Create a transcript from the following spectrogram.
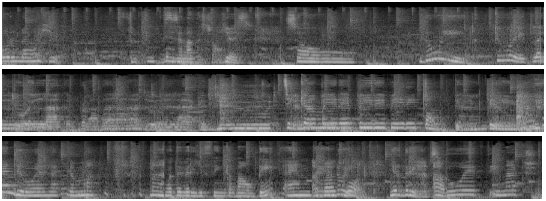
bottom now I'm here. this is another song. Yes. So do it. Do it like Do it like a brother. Do it like a dude. Chica mere piri piri pom pim pim. You can do it like a man. Whatever you think about it and About do what? it. Your dreams. Ah. Do it in action.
